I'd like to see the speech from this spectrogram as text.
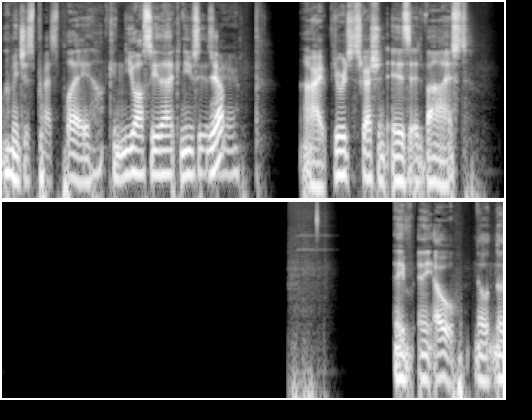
Let me just press play. Can you all see that? Can you see this yep. right here? All right, viewer discretion is advised. Any, any, oh, no, no,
